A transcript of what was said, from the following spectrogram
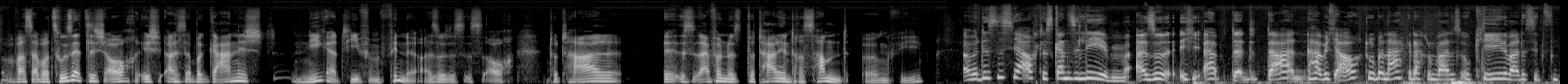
Was aber zusätzlich auch ich als aber gar nicht negativ empfinde. Also das ist auch total, äh, es ist einfach nur total interessant irgendwie. Aber das ist ja auch das ganze Leben. Also ich hab, da, da habe ich auch drüber nachgedacht und war das okay, war das jetzt ein,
